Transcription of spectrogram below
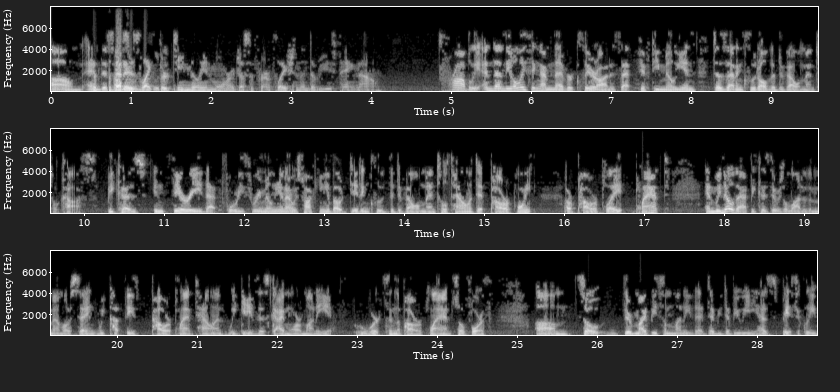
Um, and But this that also is like 13 million more adjusted for inflation than WWE is paying now. Probably. And then the only thing I'm never clear on is that 50 million, does that include all the developmental costs? Because in theory that 43 million I was talking about did include the developmental talent at PowerPoint. or power plate plant. And we know that because there was a lot of the memos saying we cut these power plant talent, we gave this guy more money who works in the power plant, so forth. Um, so there might be some money that WWE has basically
